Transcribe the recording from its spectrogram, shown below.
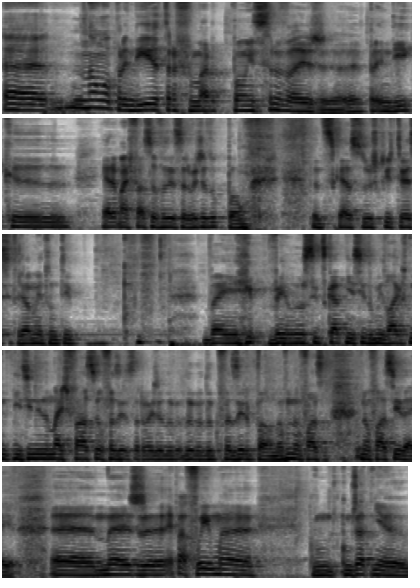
Uh, não aprendi a transformar pão em cerveja. Aprendi que era mais fácil fazer cerveja do que pão. Portanto, se caso Jesus Cristo tivesse realmente um tipo bem, bem lúcido, se cá tinha sido um milagre, tinha sido ainda mais fácil fazer cerveja do, do, do que fazer pão. Não, não, faço, não faço ideia. Uh, mas uh, epá, foi uma como, como, já tinha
